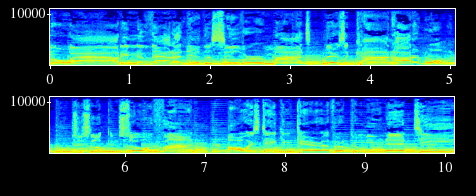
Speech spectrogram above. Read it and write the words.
know, out in Nevada near the silver mines, there's a kind hearted woman. She's looking so fine, always taking care of her community.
